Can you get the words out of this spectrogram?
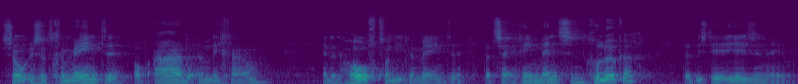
zo is het gemeente op aarde een lichaam. En het hoofd van die gemeente, dat zijn geen mensen, gelukkig, dat is de Heer Jezus in hemel.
